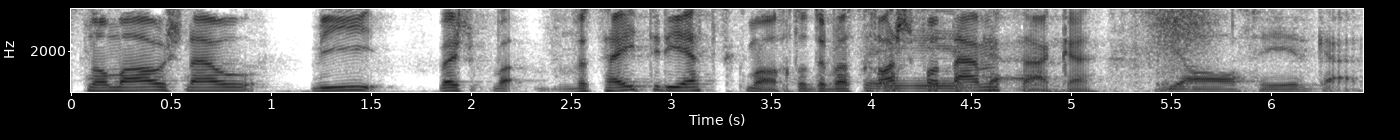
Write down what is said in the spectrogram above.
du es nochmal schnell, wie, weißt was habt ihr jetzt gemacht? Oder was kannst du von Sehr dem gern. sagen? Ja, sehr gerne.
